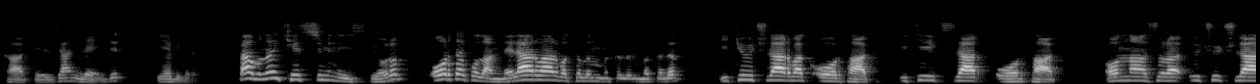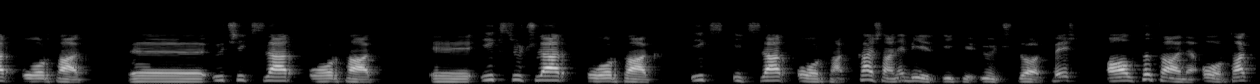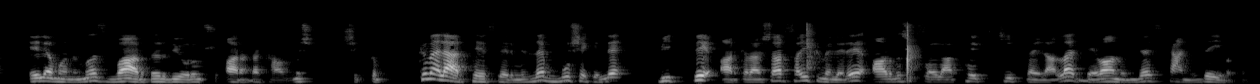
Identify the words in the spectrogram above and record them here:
kartezyen l'dir diyebilirim. Ben bunların kesişimini istiyorum. Ortak olan neler var bakalım bakalım bakalım. 2 3'ler bak ortak. 2 x'ler ortak. Ondan sonra 3 3'ler ortak. Ee, 3 x'ler ortak. Ee, x 3'ler ortak x, x'ler ortak. Kaç tane? 1, 2, 3, 4, 5, 6 tane ortak elemanımız vardır diyorum. Şu arada kalmış şıkkım. Kümeler testlerimiz de bu şekilde bitti arkadaşlar. Sayı kümeleri ardışık sayılar, tek çift sayılarla devam edeceğiz. Kendinize iyi bakın.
